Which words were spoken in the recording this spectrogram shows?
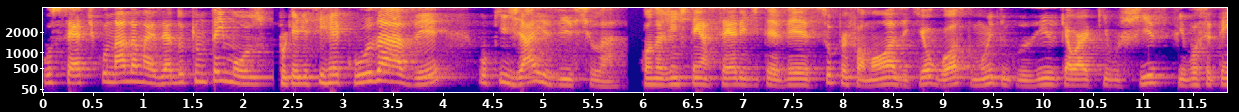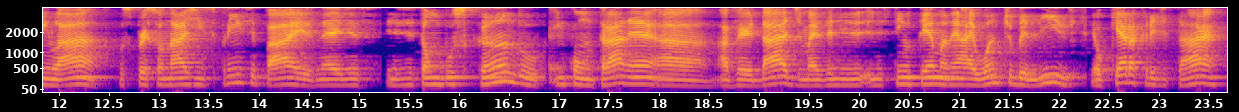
o cético nada mais é do que um teimoso, porque ele se recusa a ver o que já existe lá. Quando a gente tem a série de TV super famosa, que eu gosto muito, inclusive, que é o Arquivo X, e você tem lá os personagens principais, né? Eles, eles estão buscando encontrar, né, a, a verdade, mas eles, eles têm o tema, né? I want to believe, eu quero acreditar.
